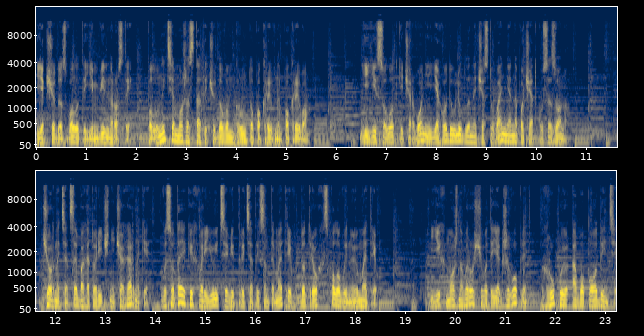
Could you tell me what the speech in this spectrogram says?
Якщо дозволити їм вільно рости, полуниця може стати чудовим ґрунтопокривним покривом. Її солодкі червоні ягоди улюблене частування на початку сезону. Чорниця це багаторічні чагарники, висота яких варіюється від 30 см до 3,5 метрів. Їх можна вирощувати як живоплід, групою або поодинці.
